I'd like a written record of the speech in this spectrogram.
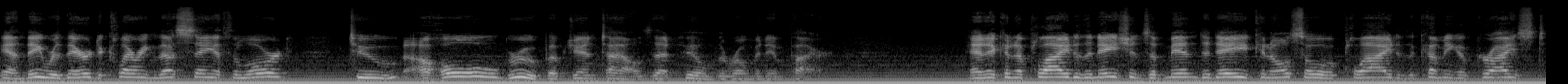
and they were there declaring, Thus saith the Lord to a whole group of Gentiles that filled the Roman Empire. And it can apply to the nations of men today. It can also apply to the coming of Christ.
